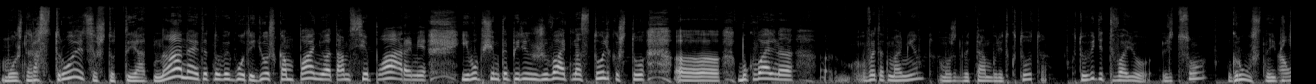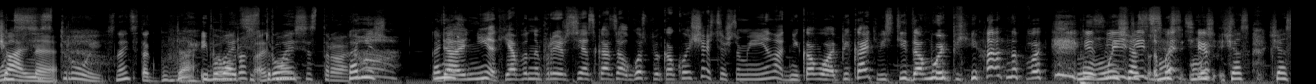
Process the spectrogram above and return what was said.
Можно расстроиться, что ты одна на этот Новый год, идешь в компанию, а там все парами. И, в общем-то, переживать настолько, что э, буквально э, в этот момент, может быть, там будет кто-то, кто увидит твое лицо грустное, А он с печальное. сестрой. Знаете, так бывает. Да, и А он бывает раз, а это сестрой. моя сестра. Конечно. Конечно. Да нет, я бы, например, себе сказал, господи, какое счастье, что мне не надо никого опекать, вести домой пьяного и Ну, мы следить сейчас, мы, за с- тем, мы сейчас, сейчас,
